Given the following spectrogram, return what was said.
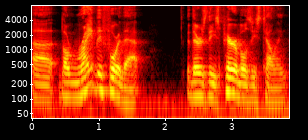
Uh, but right before that, there's these parables he's telling.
